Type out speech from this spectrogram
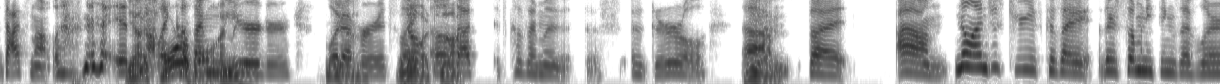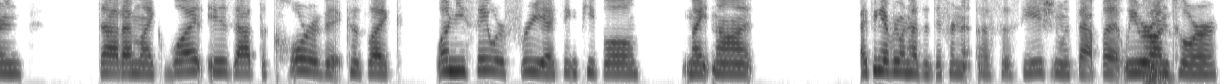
that's not what it's yeah, not it's like because i'm weird mean, or whatever it's like no, it's oh not. that it's because i'm a, a, a girl um but um no i'm just curious because i there's so many things i've learned that I'm like, what is at the core of it? Because, like, when you say we're free, I think people might not. I think everyone has a different association with that, but we were yeah. on tour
